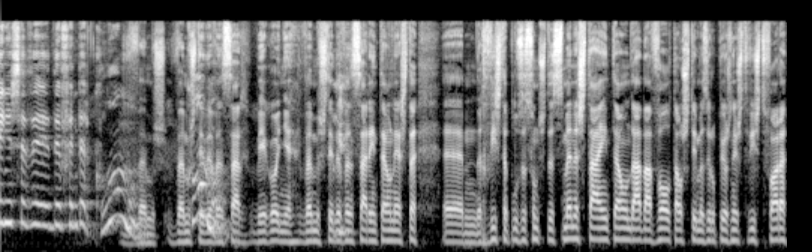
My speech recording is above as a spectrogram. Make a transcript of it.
têm essa de defender. Como? Vamos, vamos Como? ter de avançar, Begonha, vamos ter de avançar então nesta uh, revista pelos assuntos da semana. Está então dada a volta aos temas europeus neste Visto Fora,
